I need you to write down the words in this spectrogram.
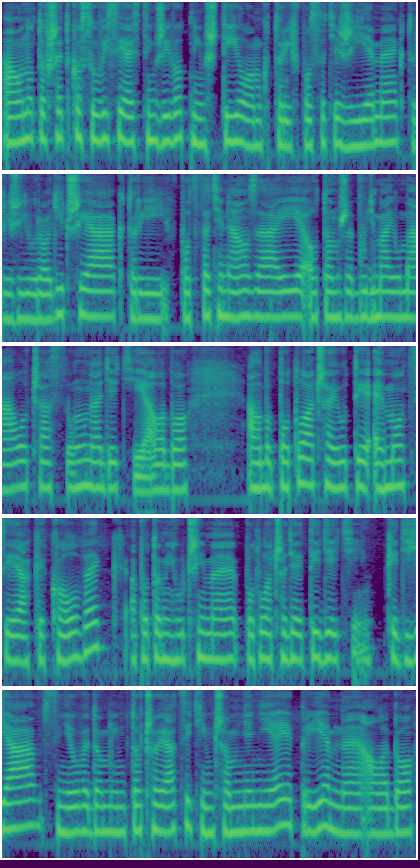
A ono to všetko súvisí aj s tým životným štýlom, ktorý v podstate žijeme, ktorý žijú rodičia, ktorý v podstate naozaj je o tom, že buď majú málo času na deti, alebo alebo potláčajú tie emócie akékoľvek a potom ich učíme potlačať aj tie deti. Keď ja si neuvedomím to, čo ja cítim, čo mne nie je príjemné, alebo,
